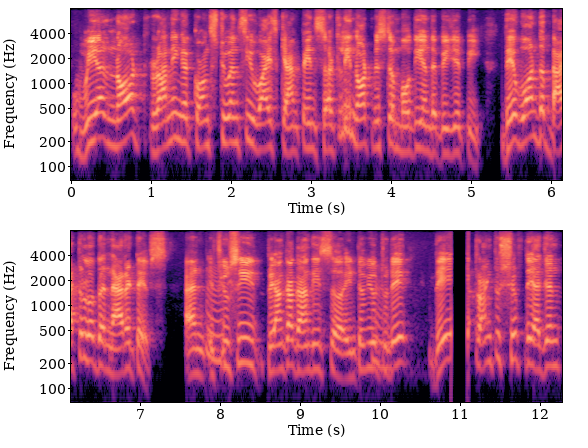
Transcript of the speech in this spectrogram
we are not running a constituency-wise campaign. Certainly not Mr. Modi and the BJP. They want the battle of the narratives. And if you see Priyanka Gandhi's uh, interview today, they are trying to shift the agenda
